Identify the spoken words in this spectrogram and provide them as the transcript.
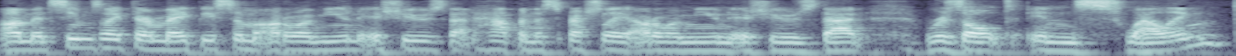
Um, it seems like there might be some autoimmune issues that happen, especially autoimmune issues that result in swelling.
